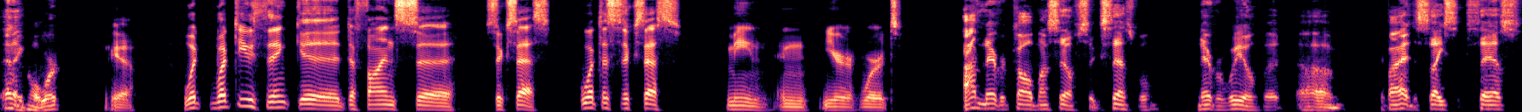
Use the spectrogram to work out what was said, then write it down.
that ain't gonna work. Yeah. What What do you think uh, defines uh, success? What does success mean in your words? I've never called myself successful, never will. But um, if I had to say success,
